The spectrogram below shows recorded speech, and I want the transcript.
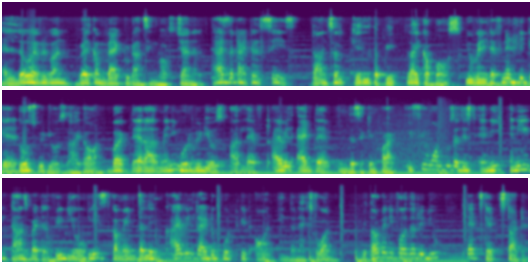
Hello everyone, welcome back to Dancing Box channel. As the title says, dancer kill the beat like a boss. You will definitely get those videos right on. But there are many more videos are left. I will add them in the second part. If you want to suggest any any dance battle video, please comment the link. I will try to put it on in the next one. Without any further review, let's get started.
